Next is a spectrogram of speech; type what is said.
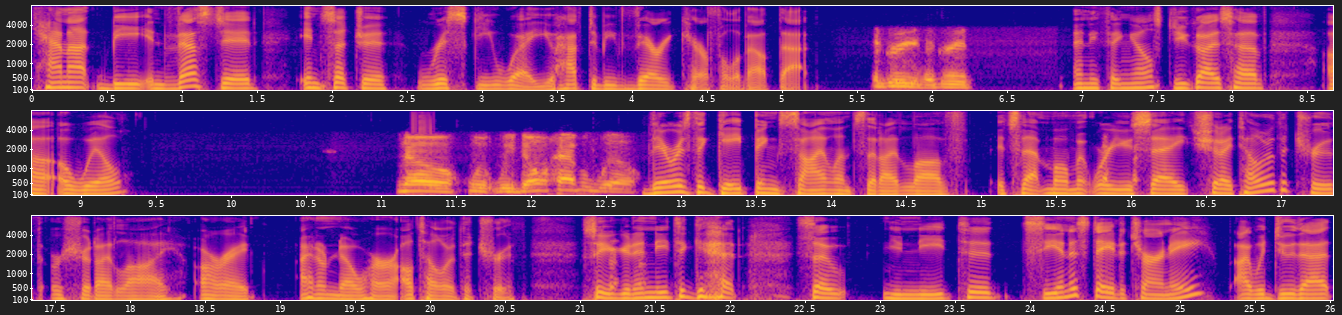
cannot be invested in such a risky way. You have to be very careful about that. Agreed agreed Anything else? Do you guys have uh, a will? No, we don't have a will. There is the gaping silence that I love. It's that moment where you say, Should I tell her the truth or should I lie? All right, I don't know her. I'll tell her the truth. So you're going to need to get, so you need to see an estate attorney. I would do that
